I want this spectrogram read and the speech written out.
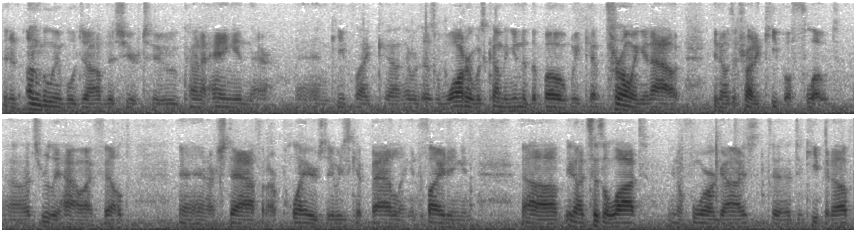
did an unbelievable job this year to kind of hang in there and keep like uh, there was, as water was coming into the boat, we kept throwing it out, you know, to try to keep afloat. Uh, that's really how I felt, and our staff and our players did. We just kept battling and fighting and uh, you know, it says a lot, you know, for our guys to, to keep it up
